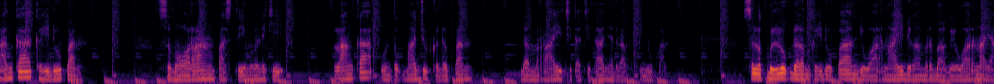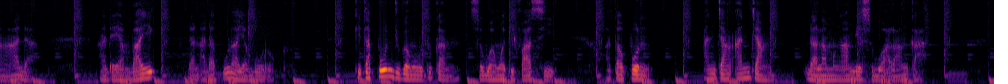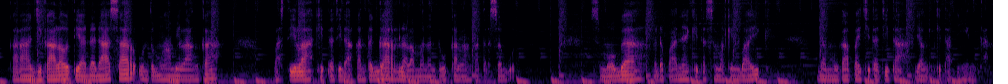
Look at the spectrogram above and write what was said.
Langkah kehidupan. Semua orang pasti memiliki langkah untuk maju ke depan dan meraih cita-citanya dalam kehidupan. Seluk-beluk dalam kehidupan diwarnai dengan berbagai warna yang ada. Ada yang baik dan ada pula yang buruk. Kita pun juga membutuhkan sebuah motivasi ataupun ancang-ancang dalam mengambil sebuah langkah karena jikalau tiada dasar untuk mengambil langkah, pastilah kita tidak akan tegar dalam menentukan langkah tersebut. Semoga ke depannya kita semakin baik dan menggapai cita-cita yang kita inginkan.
